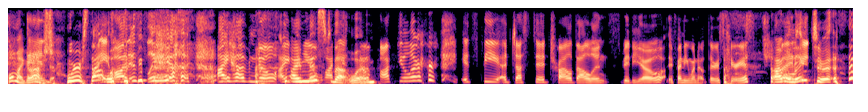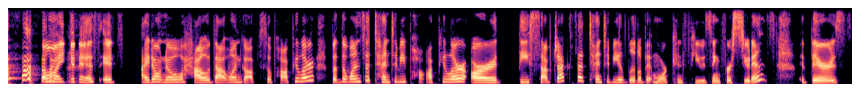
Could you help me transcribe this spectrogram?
Oh my gosh, where's that I, one? honestly, I have no idea. I missed that one. So popular. It's the adjusted trial balance video, if anyone out there is curious. I will link it, to it. oh my goodness. It's I don't know how that one got so popular, but the ones that tend to be popular are the subjects that tend to be a little bit more confusing for students. There's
